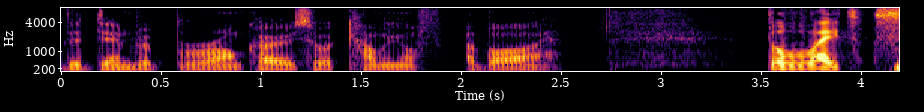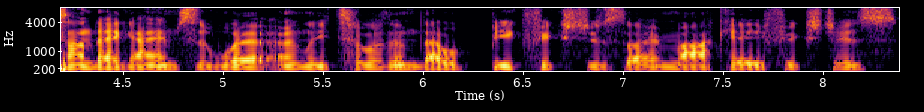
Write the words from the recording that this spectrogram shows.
the Denver Broncos, who are coming off a bye. The late Sunday games, there were only two of them. They were big fixtures, though, marquee fixtures.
